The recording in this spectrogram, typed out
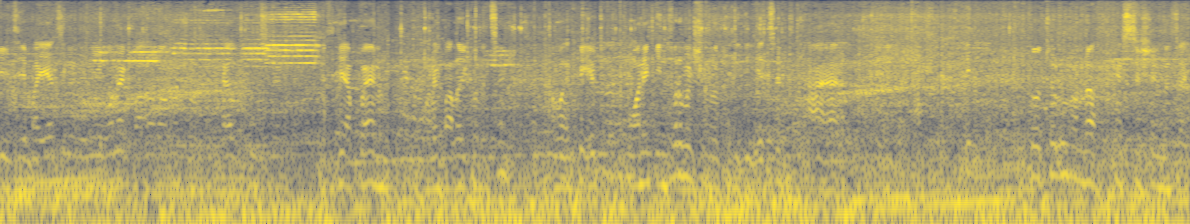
এই যে ভাইয়া ছিলেন উনি অনেক ভালো ভালো হেল্পফুল ছিলেন যে আপ্যায়ন অনেক ভালোই করেছেন। আমাকে অনেক ইনফরমেশন দিয়েছেন। আর তো চলুন আমরা স্টেশনে যাই।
